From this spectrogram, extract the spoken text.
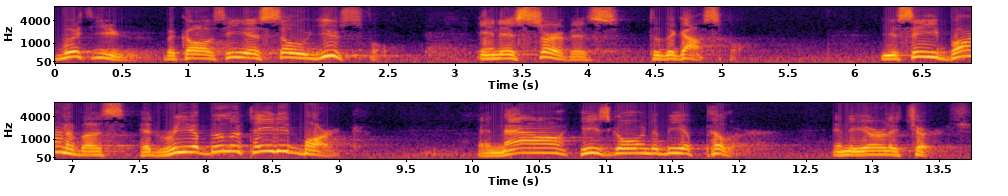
with you, because he is so useful in his service to the gospel. You see, Barnabas had rehabilitated Mark, and now he's going to be a pillar in the early church.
